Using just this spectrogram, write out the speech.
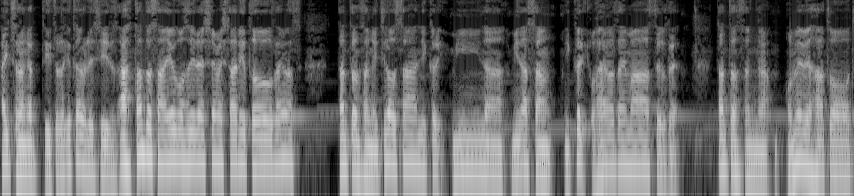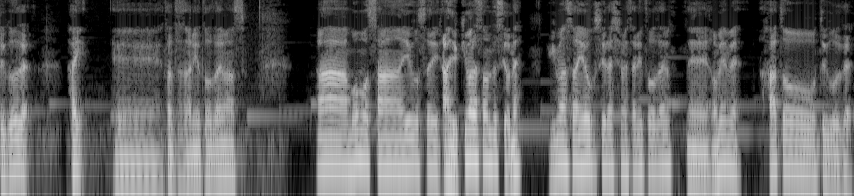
はい、繋がっていただけたら嬉しいです。あ、タンタンさん、ようこそいらっしゃいました。ありがとうございます。タンタンさんが一郎さん、にっくり、みんな、皆さん、にっくり、おはようございます。ということで、タンタンさんが、おめめハート、ということで、はい、えー、タンタンさんありがとうございます。あー、ももさん、ようこそい、あ、ゆきまるさんですよね。ゆきまるさん、ようこそいらっしゃいました。ありがとうございます。えー、おめめ、ハート、ということで、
